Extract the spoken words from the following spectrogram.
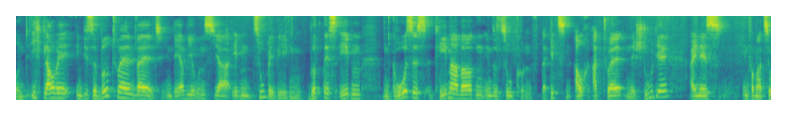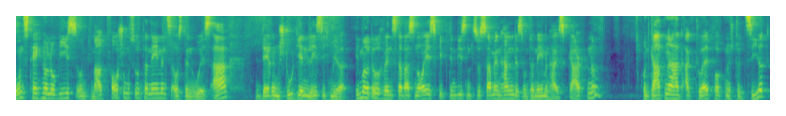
Und ich glaube, in dieser virtuellen Welt, in der wir uns ja eben zubewegen, wird es eben ein großes Thema werden in der Zukunft. Da gibt es auch aktuell eine Studie eines Informationstechnologies- und Marktforschungsunternehmens aus den USA. Deren Studien lese ich mir immer durch, wenn es da was Neues gibt in diesem Zusammenhang. Das Unternehmen heißt Gartner. Und Gartner hat aktuell prognostiziert,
